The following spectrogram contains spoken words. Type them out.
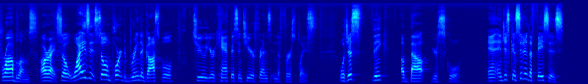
problems. All right, so why is it so important to bring the gospel to your campus and to your friends in the first place? Well, just think about your school and, and just consider the faces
